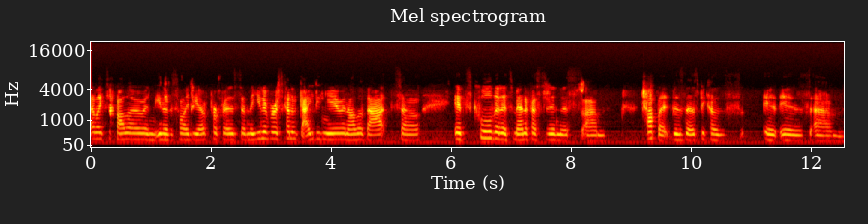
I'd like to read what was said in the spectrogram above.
I like to follow, and you know this whole idea of purpose and the universe kind of guiding you and all of that. So it's cool that it's manifested in this um, chocolate business because it is. Um,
